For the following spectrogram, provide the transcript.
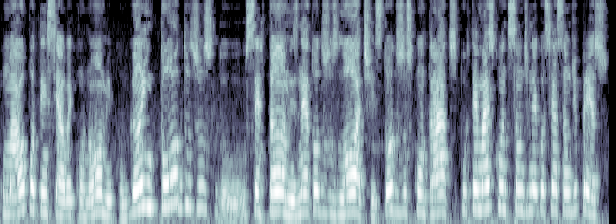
com maior potencial econômico ganhem todos os, os, certames, né, todos os lotes, todos os contratos, por ter mais condição de negociação de preço.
